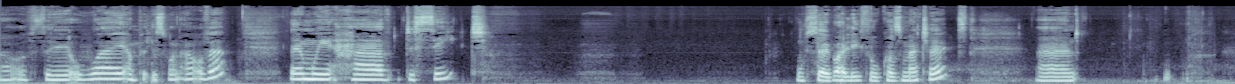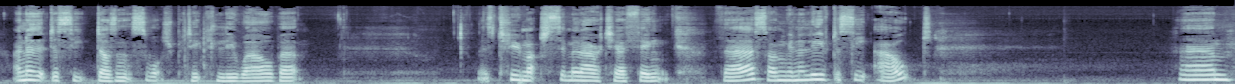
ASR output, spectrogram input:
out of the way and put this one out of it. Then we have Deceit also by Lethal Cosmetics. And I know that Deceit doesn't swatch particularly well, but there's too much similarity, I think, there. So I'm going to leave Deceit out. Um,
